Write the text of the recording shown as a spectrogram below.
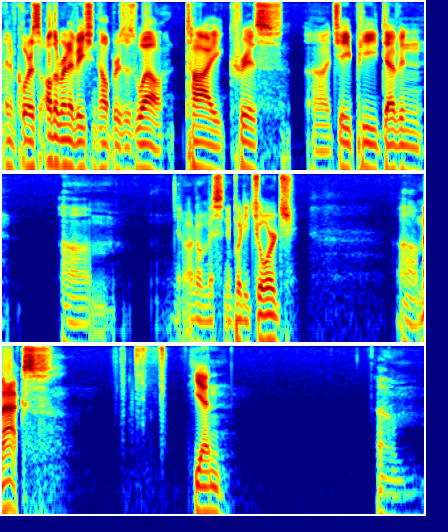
and of course, all the renovation helpers as well: Ty, Chris, uh, JP, Devin. Um, you know, I don't miss anybody. George, uh, Max, Yen. Um,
